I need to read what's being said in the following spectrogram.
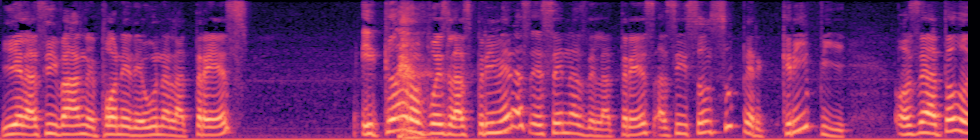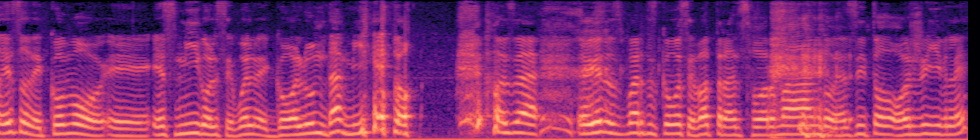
Y él así va, me pone de una a la 3. Y claro, pues las primeras escenas de la 3 así son súper creepy. O sea, todo eso de cómo eh, Smigol se vuelve Gollum da miedo. o sea, en esas partes cómo se va transformando, así todo horrible.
